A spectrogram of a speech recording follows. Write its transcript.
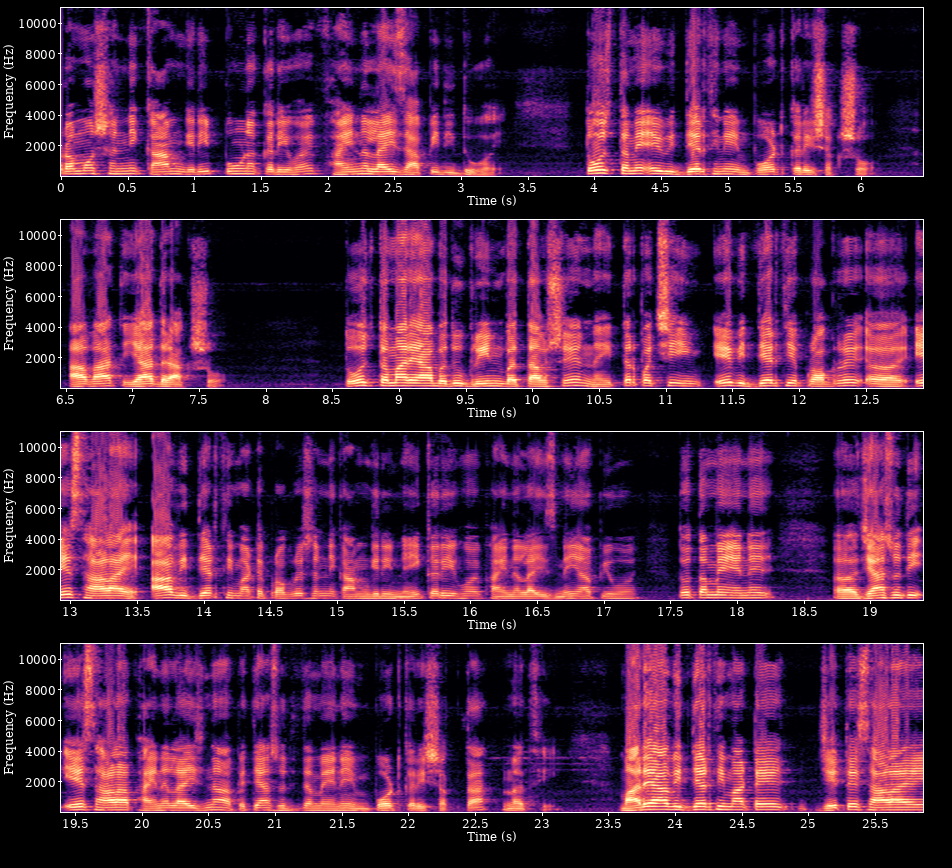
પ્રમોશનની કામગીરી પૂર્ણ કરી હોય ફાઇનલાઇઝ આપી દીધું હોય, તો જ તમે એ વિદ્યાર્થીને ઇમ્પોર્ટ કરી શકશો. આ વાત યાદ રાખશો. તો જ તમારે આ બધું ગ્રીન બતાવશે. નહીતર પછી એ વિદ્યાર્થીએ પ્રોગ્રે એ શાળાએ આ વિદ્યાર્થી માટે પ્રોગ્રેશનની કામગીરી નહીં કરી હોય ફાઇનલાઇઝ નહીં આપ્યું હોય, તો તમે એને જ્યાં સુધી એ શાળા ફાઇનલાઇઝ ના આપે, ત્યાં સુધી તમે એને ઇમ્પોર્ટ કરી શકતા નથી. મારે આ વિદ્યાર્થી માટે જે તે શાળાએ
